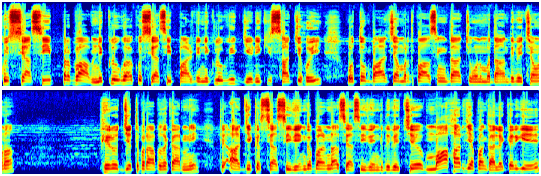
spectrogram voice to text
ਕੋਈ ਸਿਆਸੀ ਪ੍ਰਭਾਵ ਨਿਕਲੂਗਾ, ਕੋਈ ਸਿਆਸੀ ਪਾਰਟੀ ਨਿਕਲੂਗੀ, ਜਿਹੜੀ ਕਿ ਸੱਚ ਹੋਈ ਉਸ ਤੋਂ ਬਾਅਦ ਚ ਅਮਰਤਪਾਲ ਸਿੰਘ ਦਾ ਚੋਣ ਮੈਦਾਨ ਦੇ ਵਿੱਚ ਆਉਣਾ। ਫਿਰ ਉਹ ਜਿੱਤ ਪ੍ਰਾਪਤ ਕਰਨੀ ਤੇ ਅੱਜ ਇੱਕ ਸਿਆਸੀ ਵਿੰਗ ਬਣਨਾ ਸਿਆਸੀ ਵਿੰਗ ਦੇ ਵਿੱਚ ਮਾਹਰ ਜੇ ਆਪਾਂ ਗੱਲ ਕਰੀਏ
